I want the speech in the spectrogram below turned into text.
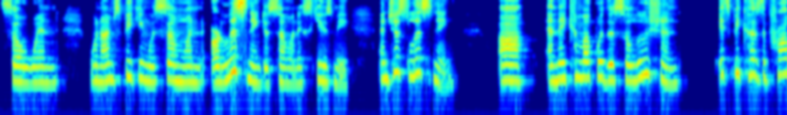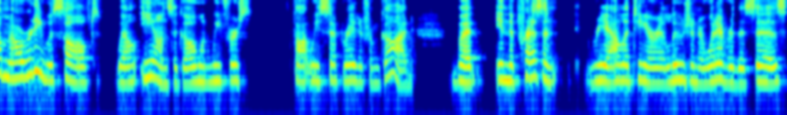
So when when I'm speaking with someone or listening to someone, excuse me, and just listening, uh, and they come up with a solution, it's because the problem already was solved, well, eons ago when we first thought we separated from God. But in the present reality or illusion or whatever this is,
